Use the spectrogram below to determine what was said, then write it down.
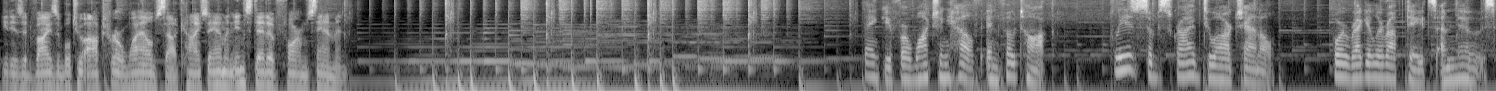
It is advisable to opt for wild sockeye salmon instead of farmed salmon. Thank you for watching Health Info Talk. Please subscribe to our channel for regular updates and news.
